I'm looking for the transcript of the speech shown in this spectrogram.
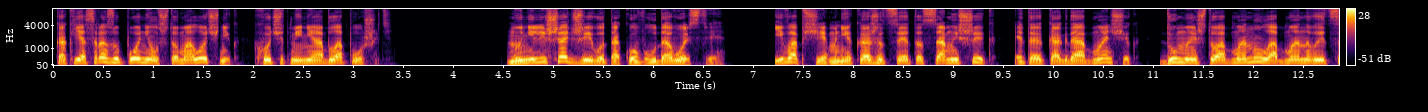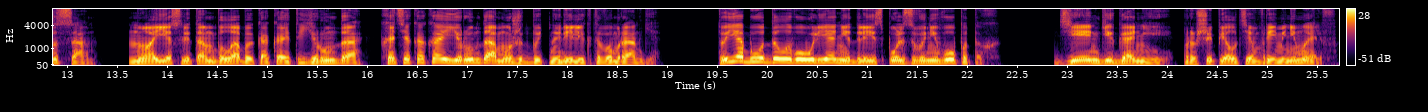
как я сразу понял, что молочник хочет меня облапошить. Ну не лишать же его такого удовольствия. И вообще, мне кажется, это самый шик, это когда обманщик, думая, что обманул, обманывается сам. Ну а если там была бы какая-то ерунда, хотя какая ерунда может быть на реликтовом ранге, то я бы отдал его Ульяне для использования в опытах. «Деньги гони», – прошипел тем временем эльф.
